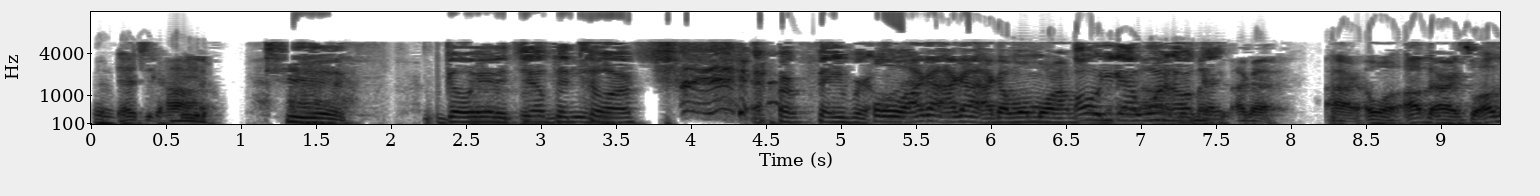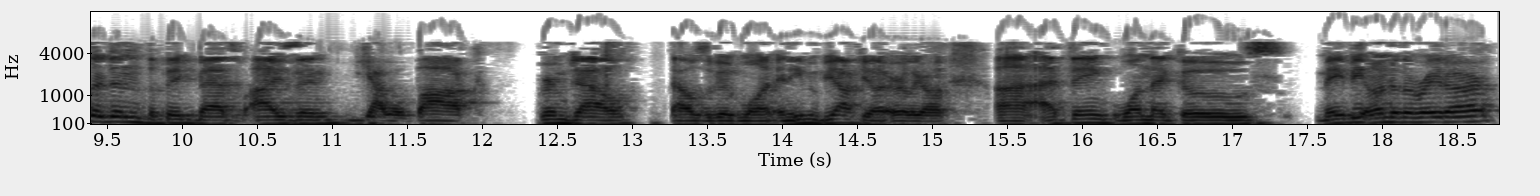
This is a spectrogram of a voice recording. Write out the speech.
That's it. God. shit. Go ahead and jump into our our favorite. Oh, I got, I got, I got one more. I'm Oh, you got one? I'm- Okay. I got. All right. Oh, well, other. All right. So other than the big bads of Aizen, Yhwach, Grimmjow, that was a good one, and even Byakuya earlier on. Uh, I think one that goes maybe under the radar.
